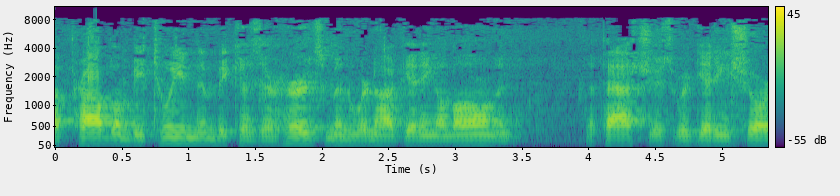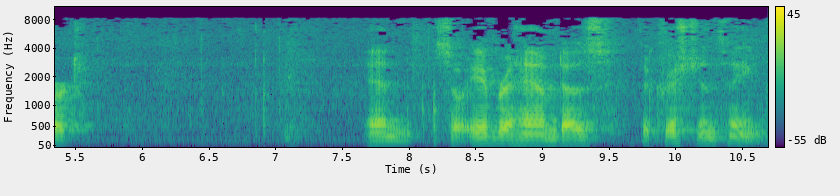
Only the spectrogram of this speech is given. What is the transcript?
a problem between them because their herdsmen were not getting along and the pastures were getting short. And so Abraham does the Christian thing.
